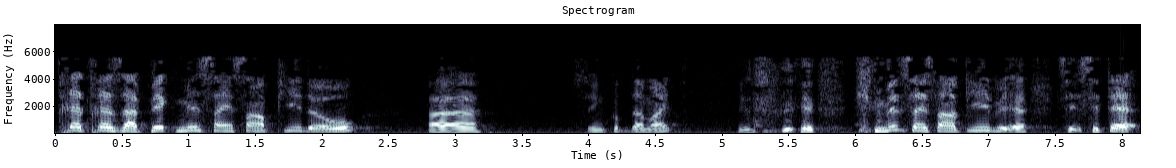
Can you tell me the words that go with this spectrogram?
très très à pic, 1500 pieds de haut. Euh, c'est une coupe de mètres. 1500 pieds, euh, c'était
